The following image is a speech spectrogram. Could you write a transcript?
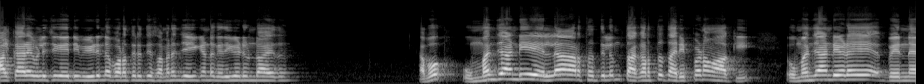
ആൾക്കാരെ വിളിച്ചു കയറ്റി വീടിന്റെ പുറത്തിരുത്തി സമരം ചെയ്യിക്കേണ്ട ഗതികേട് ഉണ്ടായത് അപ്പോൾ ഉമ്മൻചാണ്ടിയെ എല്ലാ അർത്ഥത്തിലും തകർത്ത് തരിപ്പണമാക്കി ഉമ്മൻചാണ്ടിയുടെ പിന്നെ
